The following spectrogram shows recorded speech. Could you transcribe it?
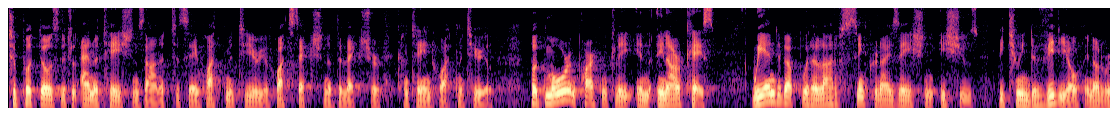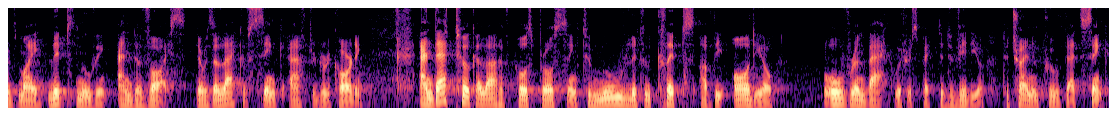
to put those little annotations on it to say what material, what section of the lecture contained what material. But more importantly, in, in our case, we ended up with a lot of synchronization issues between the video, in other words, my lips moving, and the voice. There was a lack of sync after the recording. And that took a lot of post processing to move little clips of the audio over and back with respect to the video to try and improve that sync.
